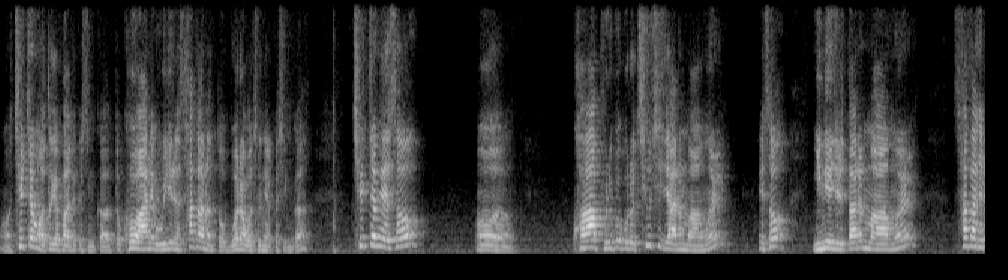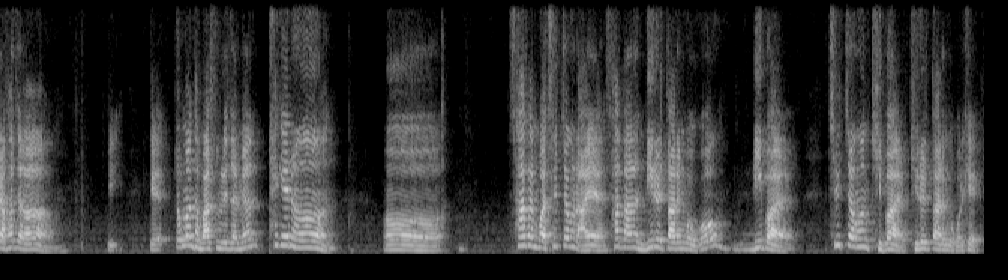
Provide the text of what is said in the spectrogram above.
어, 칠정은 어떻게 봐야 될 것인가? 또 그 안에 울리는 사단은 또 뭐라고 정의할 것인가? 칠정에서 어, 과불급으로 치우치지 않은 마음을 해서 인해지를 따른 마음을 사단이라 하자. 좀만 더 말씀드리자면 태계는 어, 사단과 칠정을 아예 사단은 니를 따른 거고 니발 칠정은 기발 기를 따른 거고 이렇게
